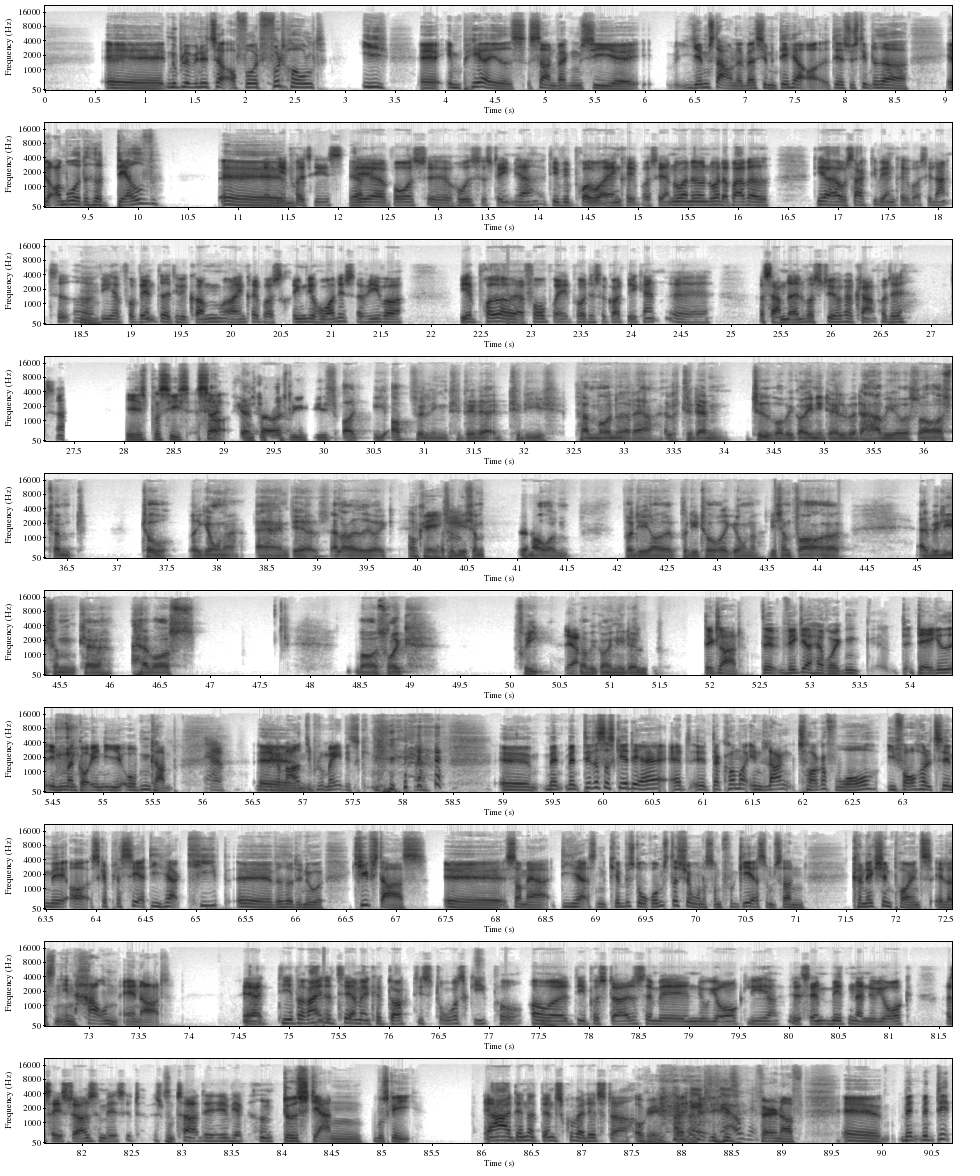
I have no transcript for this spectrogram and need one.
øh, nu bliver vi nødt til at få et foothold i øh, imperiets, sådan, hvad kan man sige, øh, hjemstavn, eller hvad siger man, det her, det her system, der hedder, eller område, der hedder Delve. Øh, Ja, det er præcis. ja. Det er vores øh, hovedsystem, ja. De vil prøve at angribe os her. Nu har, nu har der bare været... De har jo sagt, at de vil angribe os i lang tid, og Mm. vi har forventet, at de vil komme og angribe os rimelig hurtigt, så vi var... Vi har prøvet at være forberedt på det så godt vi kan, øh, og samle alle vores styrker klar på det. yes, præcis. Så Så, skal så også lige siges, og i opfølgningen til, det der, til de par måneder der, eller til den tid, hvor vi går ind i Delve, der har vi jo så også tømt to regioner af Imperiet allerede jo ikke. okay. Altså ligesom over dem på de, øh, på de to regioner. Ligesom for, at, at vi ligesom kan have vores, vores ryg fri, Ja. når vi går ind i Delve. Det er klart. Det er vigtigt at have ryggen dækket, inden man går ind i åben kamp. Ja. Det Øhm. meget diplomatisk. Øh, men, men det, der så sker, det er, at øh, der kommer en lang tug of war i forhold til med at skal placere de her keep, øh, hvad hedder det nu, keep stars, øh, som er de her sådan kæmpe store rumstationer, som fungerer som sådan connection points, eller sådan en havn af en art. Ja, de er beregnet til, at man kan dokke de store skibe på, og øh, de er på størrelse med New York, lige øh, midten af New York, altså i størrelsemæssigt, hvis man tager det i virkeligheden. Dødstjernen måske. Ja, den, er, den skulle være lidt større. Okay, fair, Okay, nok. ja, okay. fair enough. Øh, men men det,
